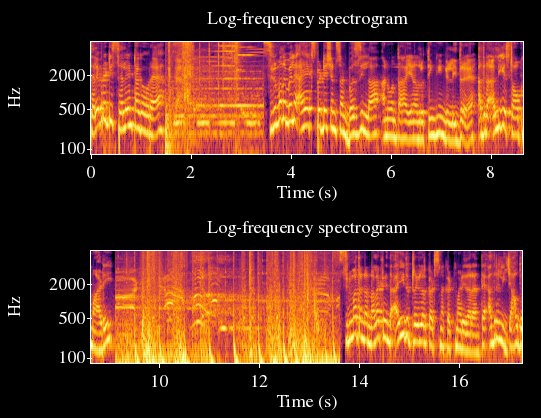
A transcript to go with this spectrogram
ಸೆಲೆಬ್ರಿಟಿ ಸೈಲೆಂಟ್ ಆಗವ್ರೆ? ಸಿನಿಮಾದ ಮೇಲೆ ಐ ಎಕ್ಸ್ಪೆಕ್ಟೇಷನ್ಸ್ ಅಂಡ್ ಬಸ್ ಇಲ್ಲ ಅನ್ನುವಂತಹ ಏನಾದರೂ ಥಿಂಕಿಂಗ್ ಇದ್ರೆ ಅದನ್ನ ಅಲ್ಲಿಗೆ ಸ್ಟಾಪ್ ಮಾಡಿ. ಸಿನಿಮಾ ತಂಡ ನಾಲ್ಕರಿಂದ ಐದು ಟ್ರೈಲರ್ ಕಟ್ಸ್ನ ಕಟ್ ಮಾಡಿದ್ದಾರೆ ಅಂತೆ ಅದರಲ್ಲಿ ಯಾವುದು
